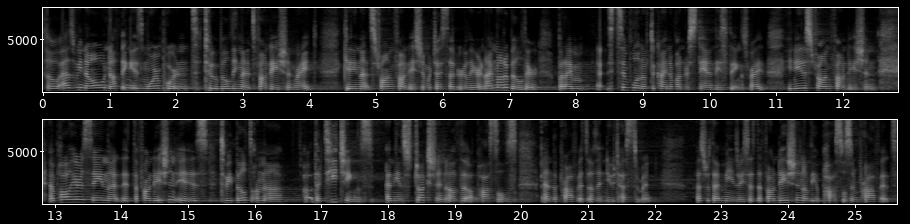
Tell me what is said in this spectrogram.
So, as we know, nothing is more important to a building than its foundation, right? Getting that strong foundation, which I said earlier. And I'm not a builder, but I'm it's simple enough to kind of understand these things, right? You need a strong foundation. And Paul here is saying that the foundation is to be built on the uh, the teachings and the instruction of the apostles and the prophets of the New Testament. That's what that means when he says the foundation of the apostles and prophets.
